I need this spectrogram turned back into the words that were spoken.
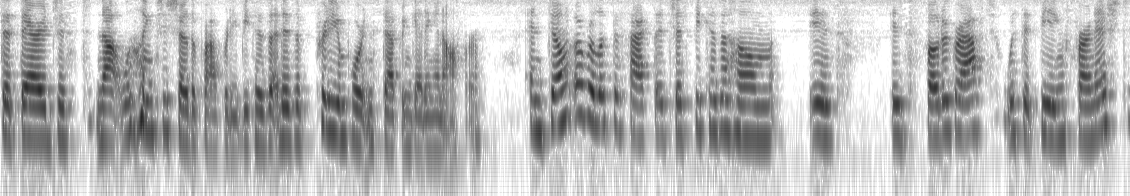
that they're just not willing to show the property because that is a pretty important step in getting an offer. And don't overlook the fact that just because a home is is photographed with it being furnished,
